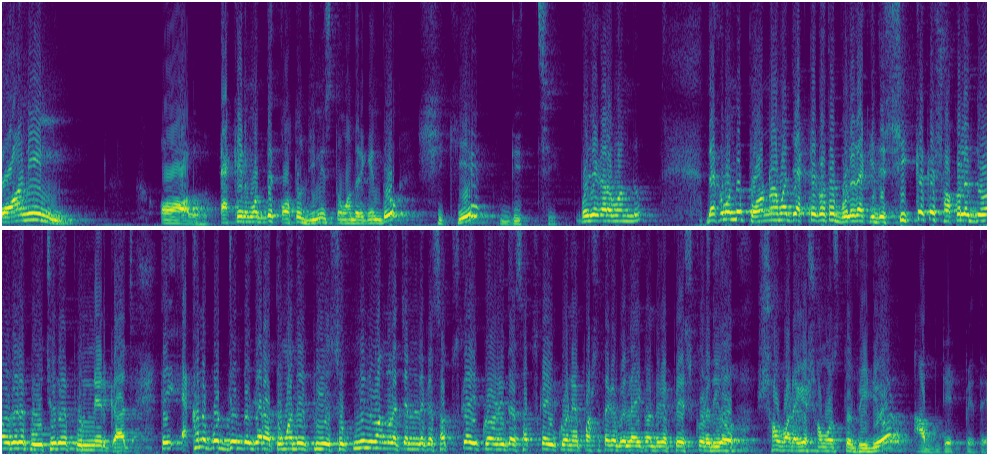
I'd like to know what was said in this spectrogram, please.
ওয়ান ইন অল একের মধ্যে কত জিনিস তোমাদের কিন্তু শিখিয়ে দিচ্ছি। বোঝা গেল বন্ধু? দেখো বন্ধু মাঝে একটা কথা বলে রাখি যে শিক্ষাকে সকলের দোয়ার ধরে পৌঁছে দেওয়া পুণ্যের কাজ। তাই এখনও পর্যন্ত যারা তোমাদের প্রিয় স্বপ্নিল বাংলা চ্যানেলটাকে সাবস্ক্রাইব করে নিতে সাবস্ক্রাইব করে পাশে থাকা বেল আইকনটাকে প্রেস করে দিও। সবার আগে সমস্ত ভিডিওর আপডেট পেতে।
